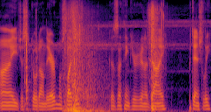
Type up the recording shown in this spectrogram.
I just go down there, most likely. Because I think you're gonna die. Potentially.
